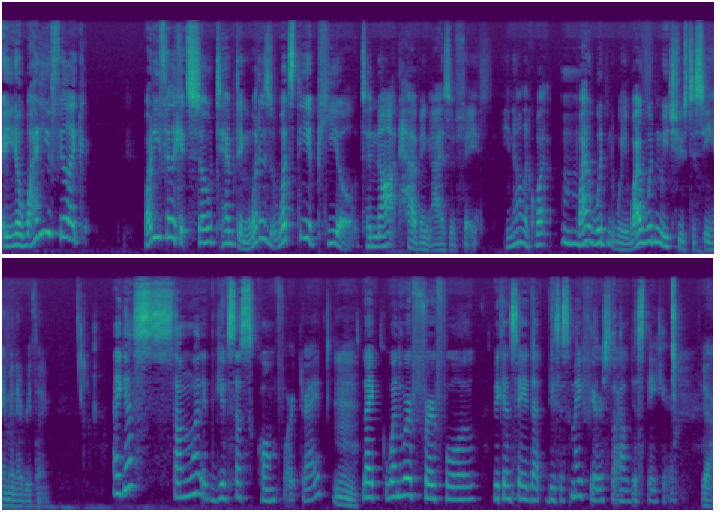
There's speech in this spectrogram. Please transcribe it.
you know, why do you feel like why do you feel like it's so tempting? What is what's the appeal to not having eyes of faith? You know, like what? Why wouldn't we? Why wouldn't we choose to see Him in everything? I guess somewhat it gives us comfort, right? Mm. Like when we're fearful, we can say that this is my fear, so I'll just stay here. Yeah,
